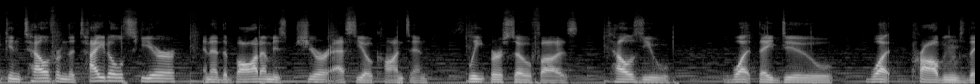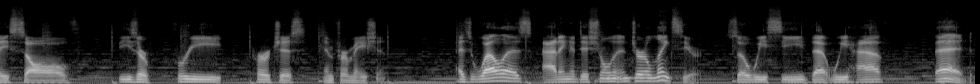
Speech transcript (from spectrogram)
can tell from the titles here, and at the bottom is pure SEO content. Sleeper Sofas tells you what they do, what problems they solve. These are pre purchase information, as well as adding additional internal links here. So we see that we have bed,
